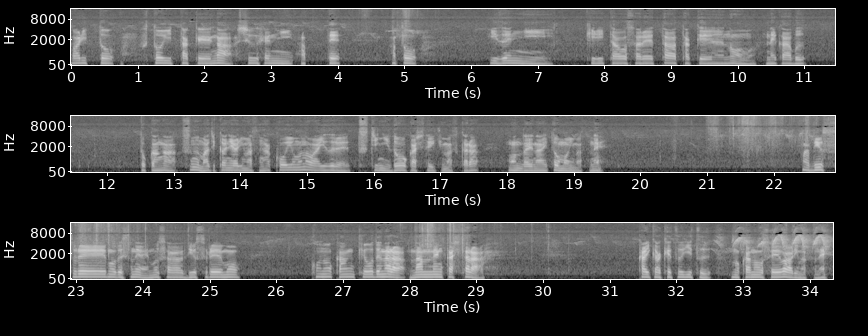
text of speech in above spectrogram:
割と太い竹が周辺にあってあと以前に切り倒された竹の根株とかがすぐ間近にありますがこういうものはいずれ土に同化していきますから問題ないと思いますね。まあ、デュスレイもですねムサデュスレイもこの環境でなら何年かしたら開花結実の可能性はありますね。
